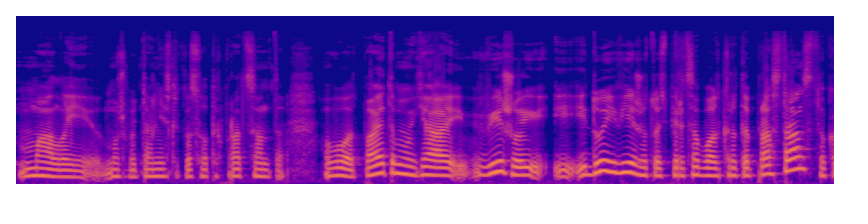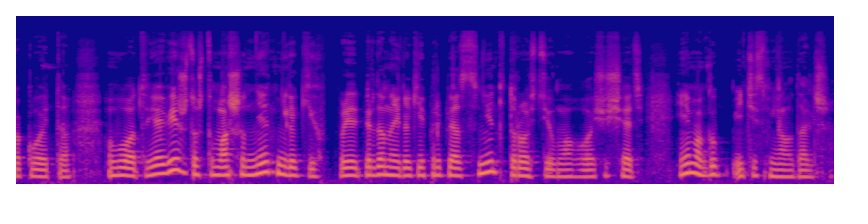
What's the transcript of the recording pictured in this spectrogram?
малый, может быть, там несколько сотых процента, вот, поэтому я вижу, и, иду и вижу, то есть перед собой открытое пространство какое-то, вот, я вижу то, что машин нет никаких, передо мной никаких препятствий нет, тростью могу ощущать, и могу идти смело дальше.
